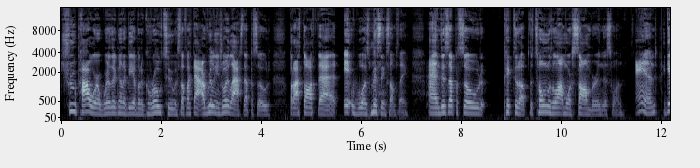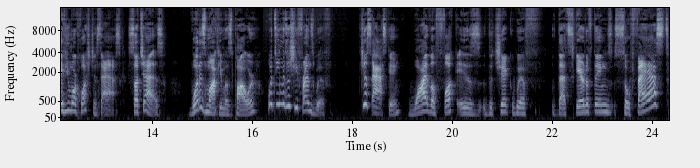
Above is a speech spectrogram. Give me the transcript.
true power, where they're going to be able to grow to, and stuff like that. I really enjoyed last episode, but I thought that it was missing something. And this episode picked it up. The tone was a lot more somber in this one. And it gave you more questions to ask, such as What is Makima's power? What demons is she friends with? Just asking. Why the fuck is the chick with that scared of things so fast?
